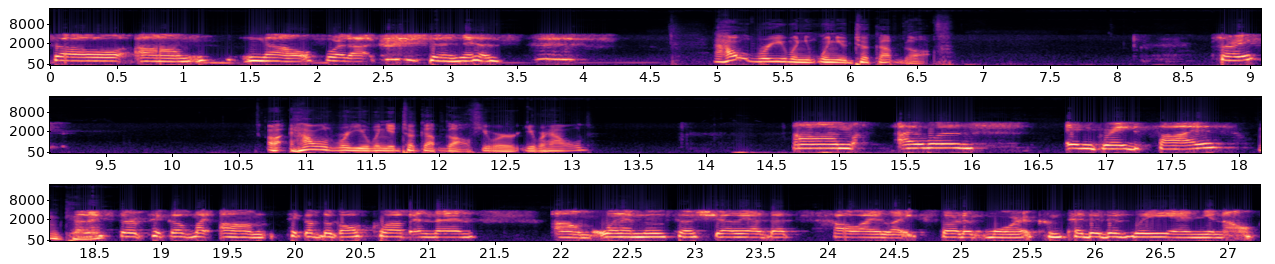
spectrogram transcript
So um no for that question yes. How old were you when you, when you took up golf? Sorry. Uh, how old were you when you took up golf? You were you were how old? Um I was in grade five Okay. when I started pick up my um pick up the golf club and then um when I moved to Australia that's how I like started more competitively and you know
